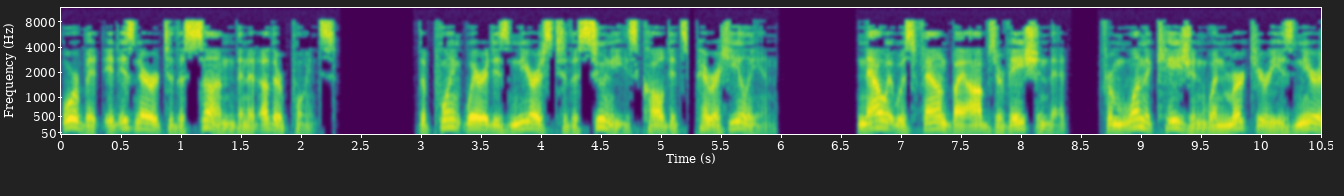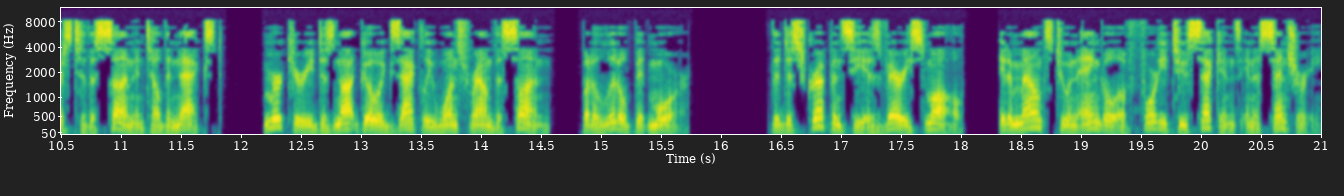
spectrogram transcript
orbit, it is nearer to the Sun than at other points. The point where it is nearest to the Sun is called its perihelion. Now it was found by observation that, from one occasion when Mercury is nearest to the Sun until the next, Mercury does not go exactly once round the Sun, but a little bit more. The discrepancy is very small, it amounts to an angle of 42 seconds in a century.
